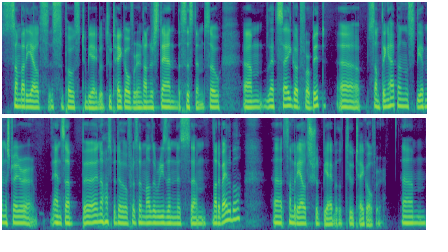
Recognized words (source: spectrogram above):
somebody else is supposed to be able to take over and understand the system. So um, let's say, God forbid, uh, something happens, the administrator ends up uh, in a hospital for some other reason is um, not available. Uh, somebody else should be able to take over. Um,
